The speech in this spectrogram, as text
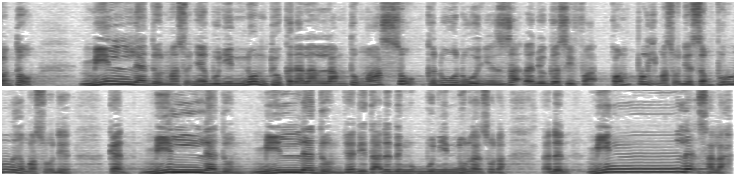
contoh Milladun maksudnya bunyi nun tu ke dalam lam tu masuk kedua-duanya zat dan juga sifat. Komplit masuk dia sempurna masuk dia kan? Milladun milladun. Jadi tak ada dengar bunyi nun langsung dah. Tak ada millad salah.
